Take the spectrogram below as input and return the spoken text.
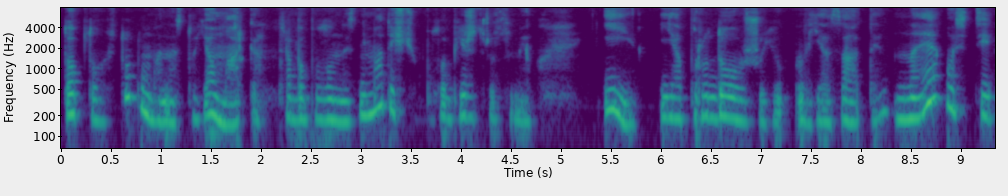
Тобто, ось тут у мене стояв маркер. Треба було не знімати, щоб було більш зрозуміло. І я продовжую в'язати не ось ці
